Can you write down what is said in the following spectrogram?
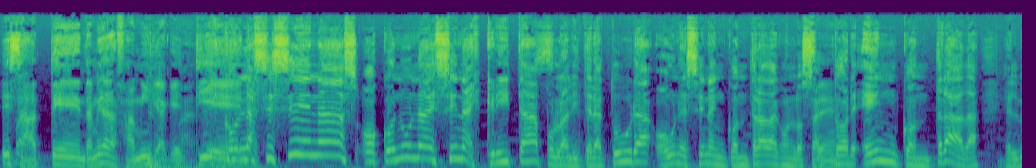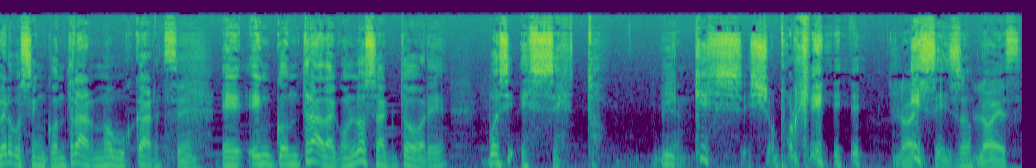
es bueno. atenta, mira la familia que tiene. con las escenas o con una escena escrita por Sí. la literatura o una escena encontrada con los Sí. actores, encontrada, el verbo es encontrar, no buscar, Sí. eh, encontrada con los actores, vos decís, es esto. Bien. ¿Y qué sé yo? ¿Por qué? Lo es. eso. Lo es.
